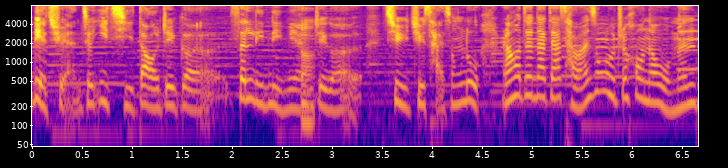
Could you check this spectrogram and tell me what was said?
猎犬就一起到这个森林里面，这个去去采松露。然后在大家采完松露之后呢，我们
